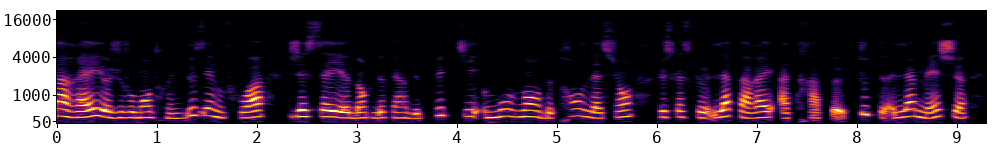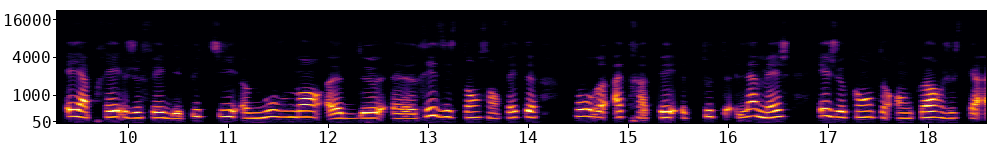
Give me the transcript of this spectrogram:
Pareil, je vous montre une deuxième fois. J'essaye donc de faire de petits mouvements de translation jusqu'à ce que l'appareil attrape toute la mèche et après je fais des petits mouvements euh, de euh, résistance en fait pour attraper toute la mèche et je compte encore jusqu'à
